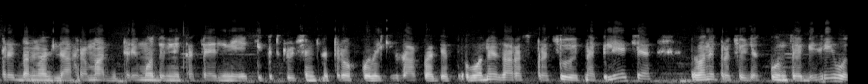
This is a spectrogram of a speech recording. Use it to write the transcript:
Придбано для громади три модульні котельні, які підключені для трьох великих закладів. Вони зараз працюють на пілеті, вони працюють як пункти обігріву.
